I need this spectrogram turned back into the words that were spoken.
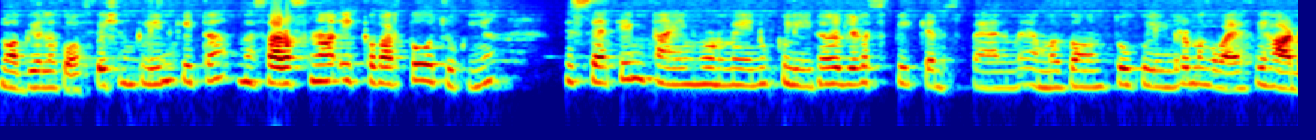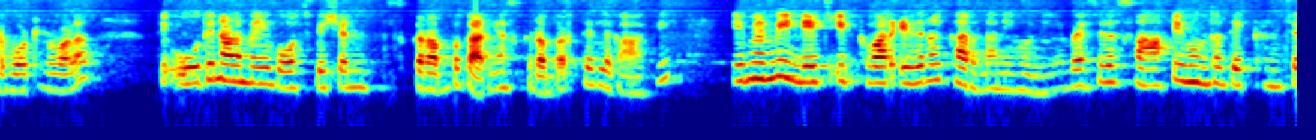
ਨੋਬੀ ਵਾਲਾ ਵਾਸ਼ ਬੇਸਿਨ ਕਲੀਨ ਕੀਤਾ। ਮੈਂ ਸਰਫ ਨਾਲ ਇੱਕ ਵਾਰ ਧੋ ਚੁੱਕੀ ਹਾਂ ਤੇ ਸੈਕਿੰਡ ਟਾਈਮ ਹੁਣ ਮੈਂ ਇਹਨੂੰ ਕਲੀਨਰ ਜਿਹੜਾ ਸਪਿਕ ਐਂਡ ਸਪੈਨ ਮੈਂ Amazon ਤੋਂ ਕਲੀਨਰ ਮੰਗਵਾਇਆ ਸੀ ਹਾਰਡ ਵਾਟਰ ਵਾਲਾ। ਤੇ ਉਹਦੇ ਨਾਲ ਮੈਂ ਵਾਸ਼ ਬੇਸਿਨ ਸਕਰਬ ਕਰ ਰਹੀ ਹਾਂ ਸਕਰਬਰ ਤੇ ਲਗਾ ਕੇ। ਇਹ ਮੈਂ ਮਹੀਨੇ 'ਚ ਇੱਕ ਵਾਰ ਇਹਦੇ ਨਾਲ ਕਰਦਾ ਨਹੀਂ ਹੁੰਦੀ ਹਾਂ। ਵੈਸੇ ਤਾਂ ਸਾਫ਼ ਹੀ ਹੁੰਦਾ ਦੇਖਣ 'ਚ,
